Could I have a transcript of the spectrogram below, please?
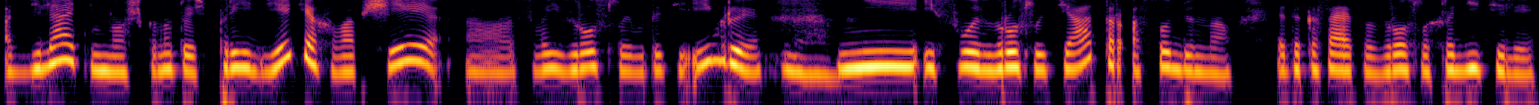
отделять немножко. Ну, то есть при детях вообще а, свои взрослые вот эти игры, да. не и свой взрослый театр, особенно это касается взрослых родителей,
